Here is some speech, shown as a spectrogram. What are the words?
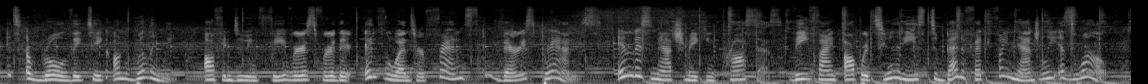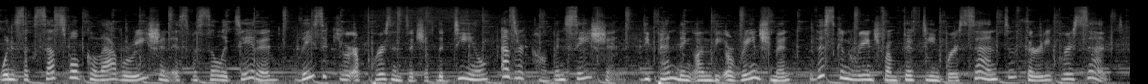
It's a role they take on willingly, often doing favors for their influencer friends and various brands. In this matchmaking process, they find opportunities to benefit financially as well. When a successful collaboration is facilitated, they secure a percentage of the deal as their compensation. Depending on the arrangement, this can range from 15% to 30%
